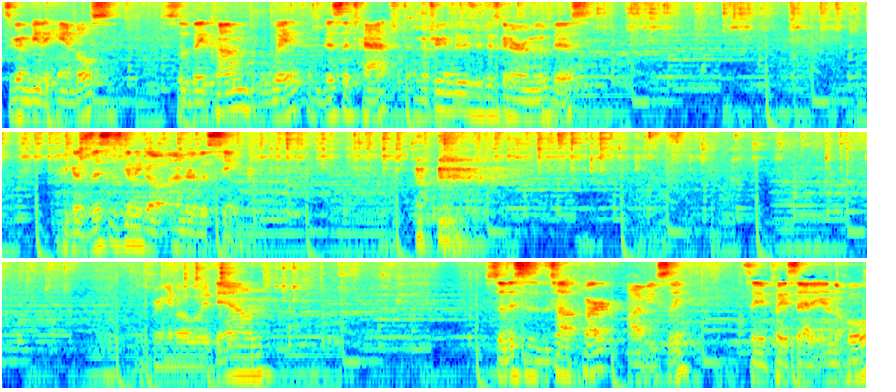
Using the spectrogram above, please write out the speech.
is gonna be the handles. So they come with this attached, and what you're gonna do is you're just gonna remove this, because this is gonna go under the sink. Bring it all the way down. So this is the top part, obviously. So you place that in the hole.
